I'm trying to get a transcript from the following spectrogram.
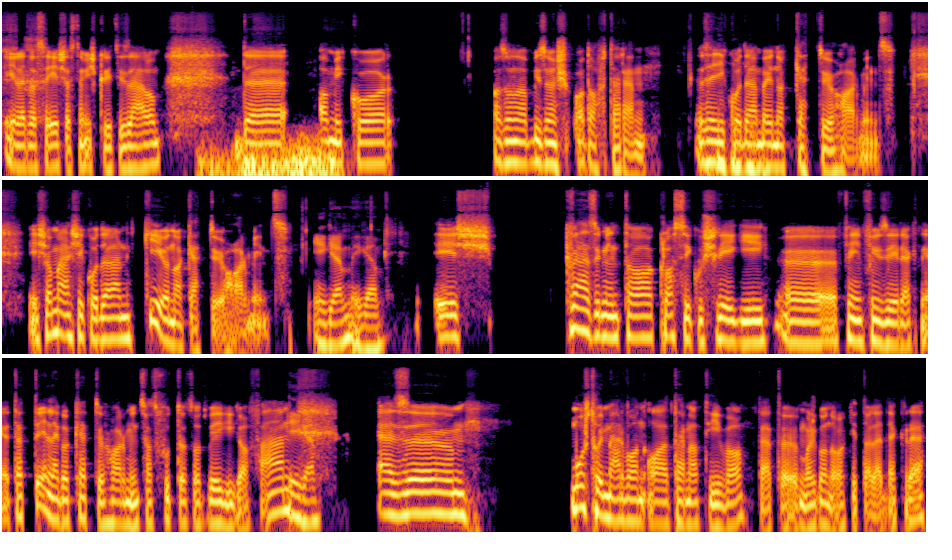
életveszély, és ezt nem is kritizálom, de amikor azon a bizonyos adapteren az egyik mhm. oldalán bejön a 2.30. És a másik oldalán kijön a 2.30. Igen, igen. És kvázi, mint a klasszikus régi ö, fényfűzéreknél. Tehát tényleg a 2.30-at futtatott végig a fán. Igen. Ez ö, most, hogy már van alternatíva, tehát most gondolok itt a ledekre,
